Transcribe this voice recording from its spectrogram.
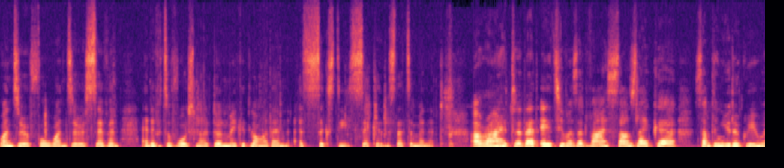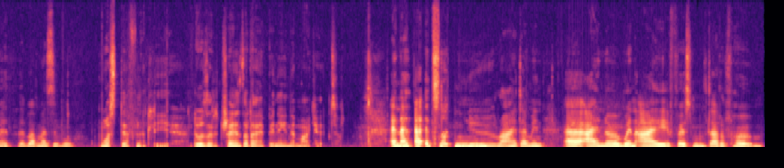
104 107. And if it's a voice note, don't make it longer than uh, 60 seconds. That's a minute. All right. Uh, that ATM's advice sounds like uh, something you'd agree with, uh, Mazibuko. Most definitely, yeah. Those are the trends that are happening in the market. And it's not new, right? I mean, uh, I know when I first moved out of home,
